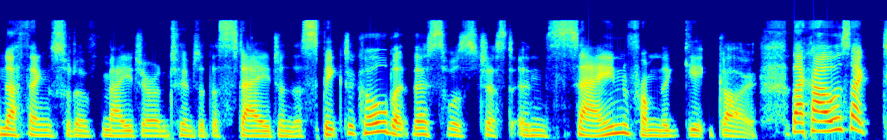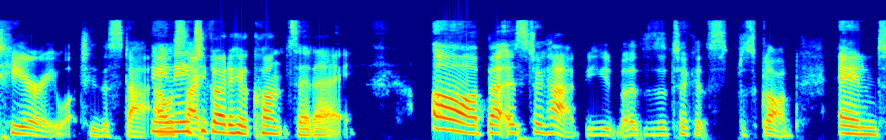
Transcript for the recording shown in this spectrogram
nothing sort of major in terms of the stage and the spectacle. But this was just insane from the get go. Like I was like teary watching the start. You need like, to go to her concert, eh? oh, but it's too hard. You, uh, the ticket's just gone, and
